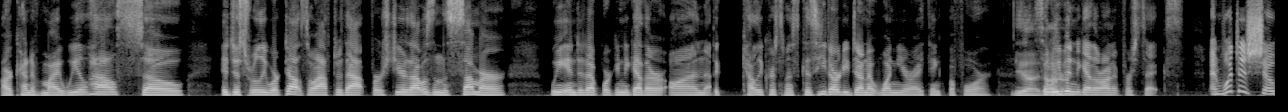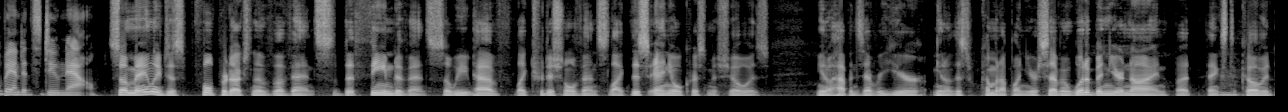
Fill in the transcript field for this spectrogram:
are kind of my wheelhouse. So it just really worked out. So after that first year, that was in the summer we ended up working together on the Cali Christmas because he'd already done it one year, I think, before. Yeah, So I we've been remember together on it for six. And what does Show Bandits do now? So mainly just full production of events, but themed events. So we have like traditional events like this annual Christmas show is, you know, happens every year. You know, this coming up on year seven would have been year nine, but thanks to mm. COVID.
